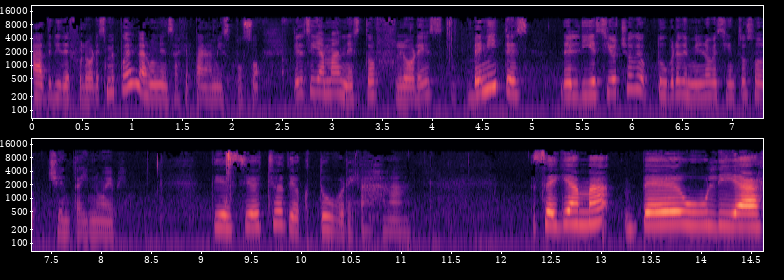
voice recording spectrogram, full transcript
Adri de Flores. ¿Me pueden dar un mensaje para mi esposo? Él se llama Néstor Flores Benítez, del 18 de octubre de 1989. 18 de octubre. Ajá. se llama Beuliaj,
